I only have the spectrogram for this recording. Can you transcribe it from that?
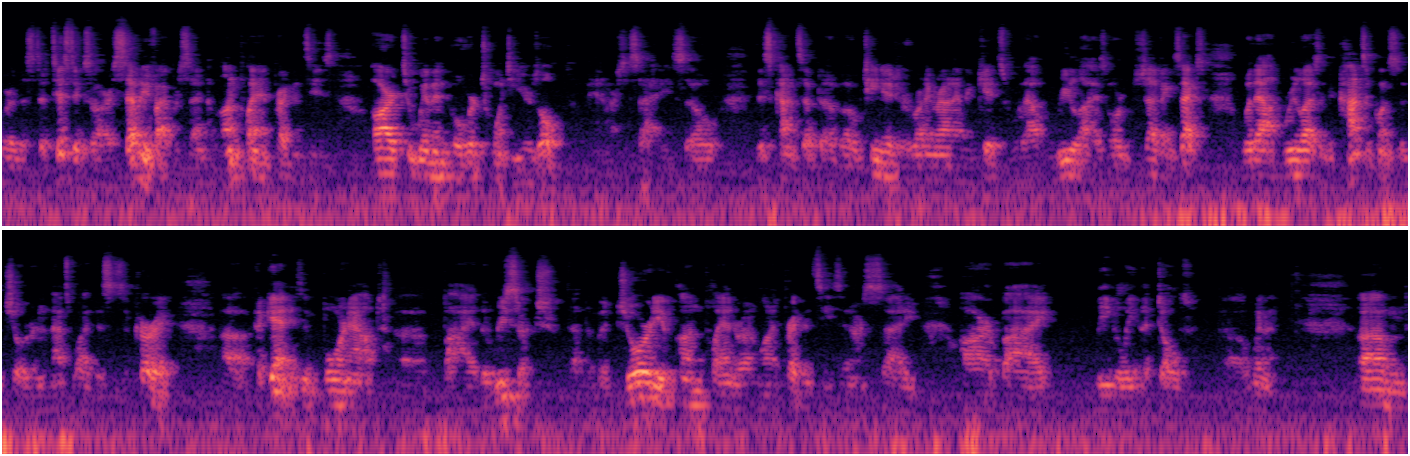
where the statistics are 75% of unplanned pregnancies are to women over 20 years old in our society. So this concept of oh, teenagers running around having kids without realizing, or having sex without realizing the consequences of children, and that's why this is occurring, uh, again, isn't borne out uh, by the research that the majority of unplanned or unwanted pregnancies in our society are by legally adult uh, women. Um,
